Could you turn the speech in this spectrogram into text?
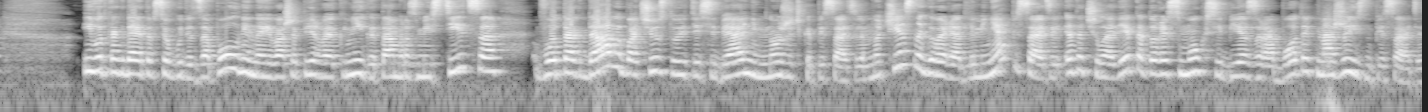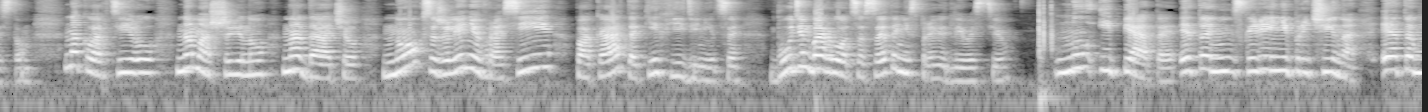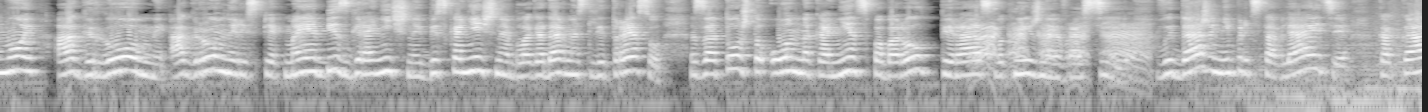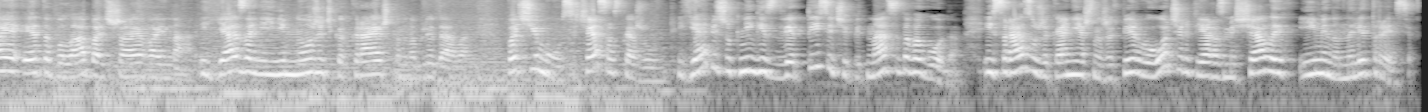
И вот когда это все будет заполнено, и ваша первая книга там разместится, вот тогда вы почувствуете себя немножечко писателем. Но, честно говоря, для меня писатель – это человек, который смог себе заработать на жизнь писательством. На квартиру, на машину, на дачу. Но, к сожалению, в России пока таких единицы. Будем бороться с этой несправедливостью. Ну и пятое, это скорее не причина, это мой огромный, огромный респект, моя безграничная, бесконечная благодарность Литресу за то, что он наконец поборол пиратство книжное в России. Вы даже не представляете, какая это была большая война. И я за ней немножечко краешком наблюдала. Почему? Сейчас расскажу. Я пишу книги с 2015 года. И сразу же, конечно же, в первую очередь я размещала их именно на Литресе.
